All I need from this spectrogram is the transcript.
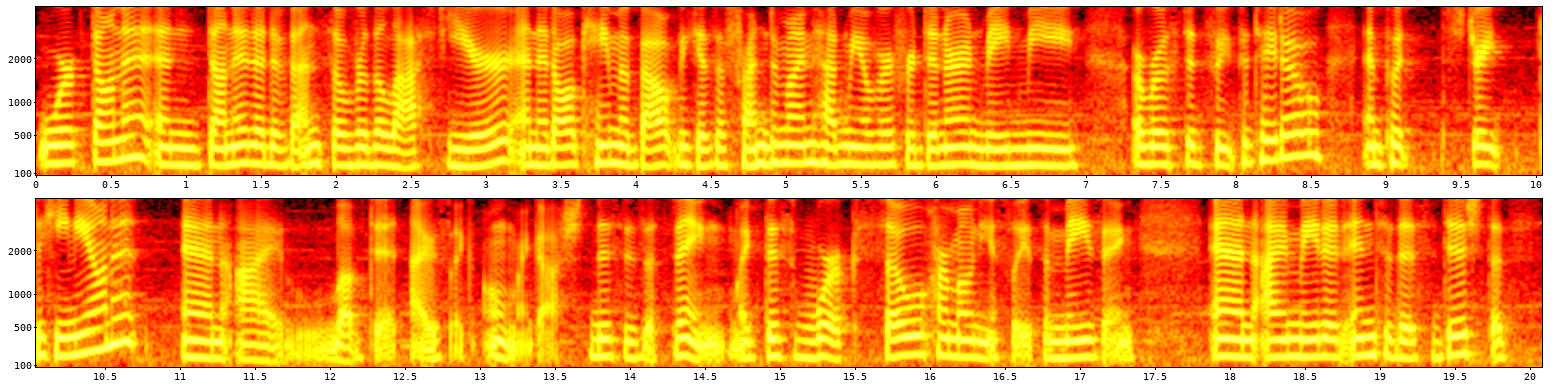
worked on it and done it at events over the last year. And it all came about because a friend of mine had me over for dinner and made me a roasted sweet potato and put straight tahini on it. And I loved it. I was like, oh my gosh, this is a thing. Like, this works so harmoniously. It's amazing. And I made it into this dish that's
